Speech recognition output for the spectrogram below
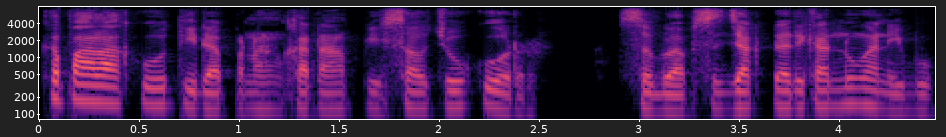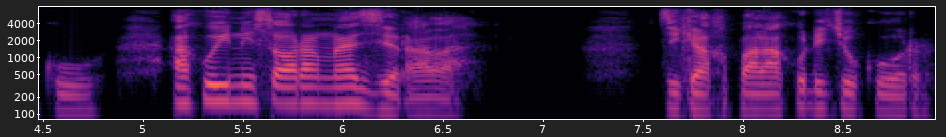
Kepalaku tidak pernah kena pisau cukur, sebab sejak dari kandungan ibuku, aku ini seorang nazir Allah. Jika kepalaku dicukur,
